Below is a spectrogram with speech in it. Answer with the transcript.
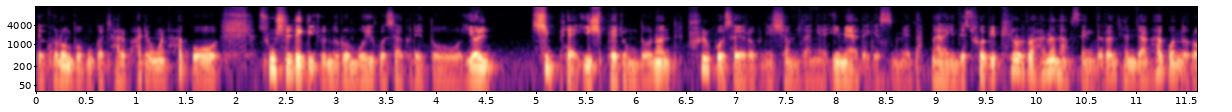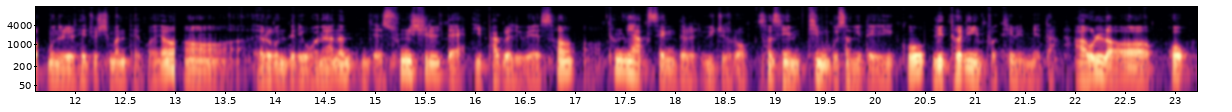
네, 그런 부분과 잘 활용을 하고 숭실대 기준으로 모의고사 그래도 열 10회, 20회 정도는 풀고서 여러분이 시험장에 임해야 되겠습니다. 만약 이제 수업이 필요로 하는 학생들은 현장 학원으로 문의를 해주시면 되고요. 어, 여러분들이 원하는 이제 숭실대 입학을 위해서 어, 특례 학생들 위주로 선생님 팀 구성이 되어 있고 Returning Info 팀입니다. 아울러 꼭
